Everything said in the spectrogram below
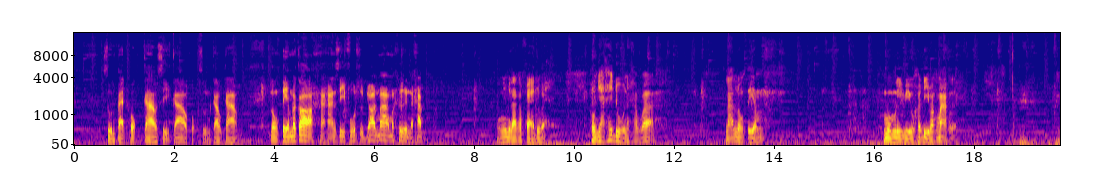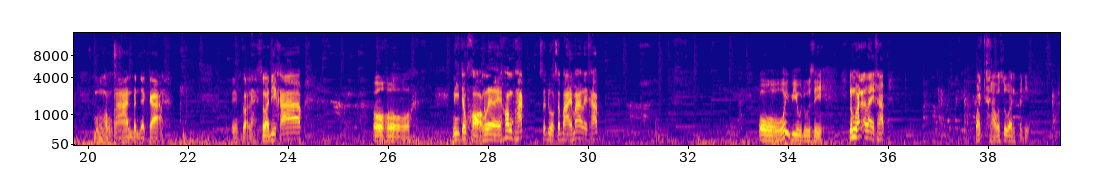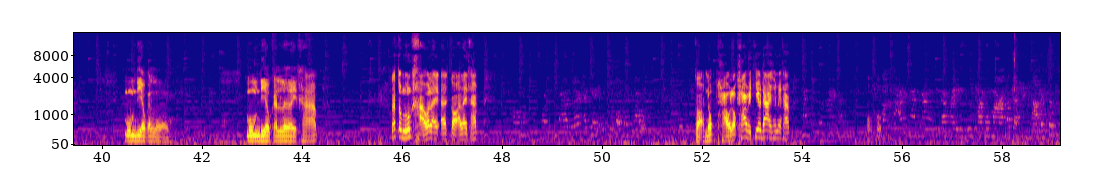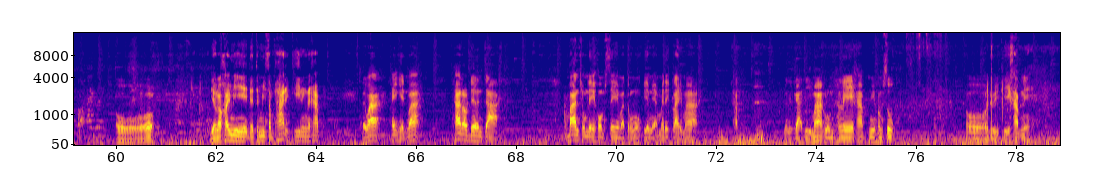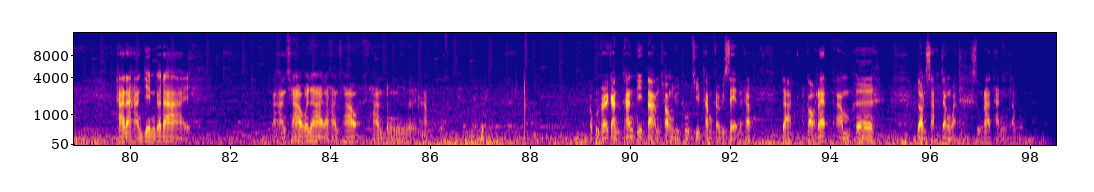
0869496099 ลงเตรียมแล้วก็อาหารซีฟู้ดสุดยอดมากเมื่อคืนนะครับ ตรงนี้มีร้านกาแฟด้วย ผมอยากให้ดูนะครับว่า ร้านลงเตรียม มุมรีวิวเขาดีมาก ๆ เลย มุมของร้านบรรยากาศเตรียมก่อนแหละสวัสดีครับ โอ้โห นี่เจ้าของเลยห้องพักสะดวกสบายมากเลยครับ โอ้ยวิวดูสินั่นวัดอะไรครับ วัดเขาส่วนประดิษฐ์ มุมเดียวกันเลย มุมเดียวกันเลยครับ แล้วตรงนู้นเขาอะไรเอ่อเกาะอะไรครับ เกาะนกเผาเราข้ามไปเที่ยวได้ใช่ไหมครับ โอ้โห โอ้โห เดี๋ยวเราค่อยมี เดี๋ยวจะมีสัมภาษณ์อีกทีหนึ่งนะครับ แต่ว่าให้เห็นว่าถ้าเราเดินจากบ้านชมเลโฮมสเตย์มาตรงโรงเตรียมเนี่ยไม่ได้ไกลมากครับบรรยากาศดีมากลมทะเลครับ มีความสุข โอ้ ดูอีครับนี่ ทานอาหารเย็นก็ได้ อาหารเช้าก็ได้และอาหารเช้าทานตรงนี้เลยครับ ขอบคุณรายการทุกท่านที่ตามช่อง YouTube ชีพทำกับวิเศษนะครับ จากเกาะแรดอำเภอ ดอนสักจังหวัดสุราษฎร์ธานีครับผม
